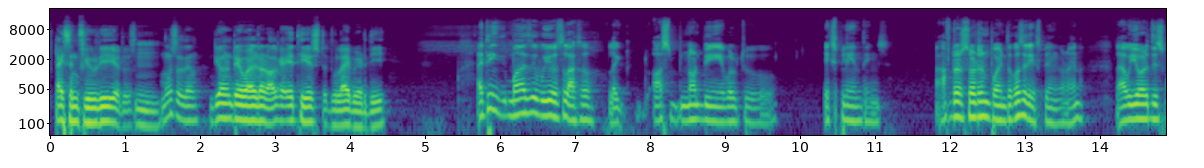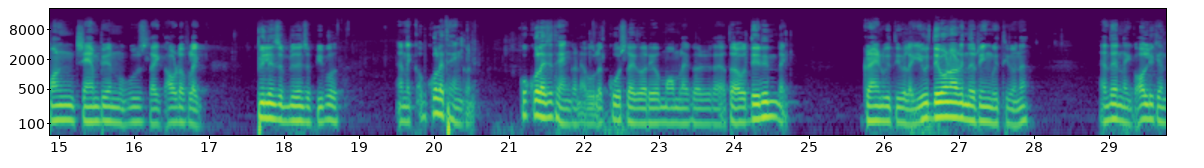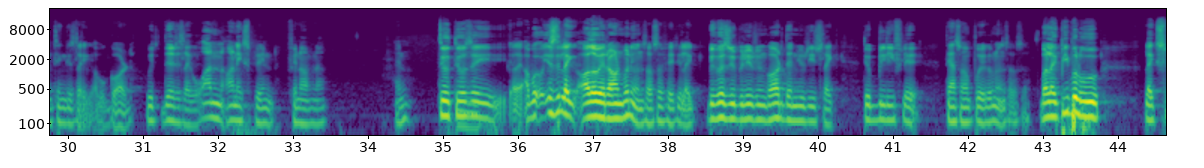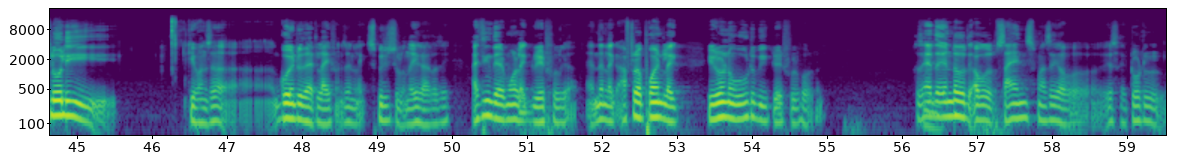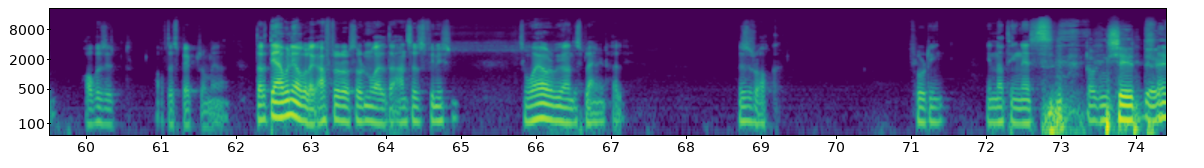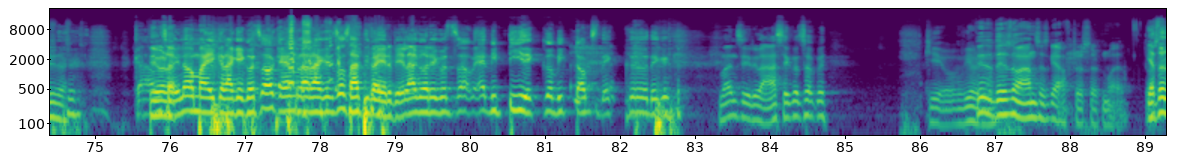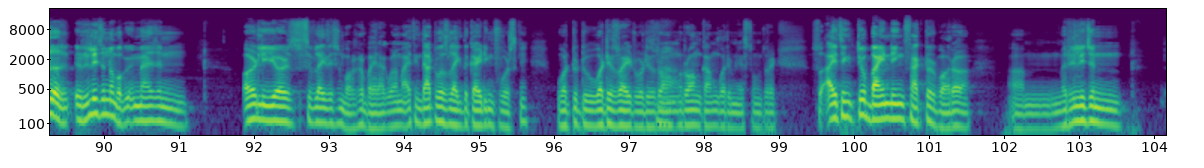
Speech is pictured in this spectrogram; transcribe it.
Tyson फ्युरीहरू most of them Deontay Wilder हल्का एथिएस्ट धुलाइ भेट्दी। I think मलाई चाहिँ उयो जस्तो लाग्छ like us not being able to explain things after certain point त कसरी एक्सप्लेन गर्नु होइन अब you're this one champion who's like out of like billions of billions of people and like अब कसलाई थ्याङ्क गर्ने? को कसलाई चाहिँ थ्याङ्क गर्ने? अब लाइक कोचलाई गऱ्यो ममलाई गरेर तर अब they didn't like grind with you like you they were not in the ring with you होइन and then like all you can think is like अब God which there is like one unexplained phenomena होइन त्यो त्यो चाहिँ अब is like other way round पनि हुनसक्छ फेरि like because you believe in God then you reach like त्यो बिलिफले त्यहाँसम्म पुगेको पनि हुनसक्छ but like people who like slowly के भन्छ गोइङ टु द्याट लाइफ हुन्छ नि लाइक स्पिरिचुअल हुँदै गएको चाहिँ। I think they are more like grateful क्या and then like after a point like you don't know who to be grateful for because at the end of अब साइन्समा चाहिँ अब it's like total opposite of the spectrum होइन तर त्यहाँ पनि अब like after a certain while the answers finish why are we on this planet खालि this rock floating in nothingness talking छैन माइक राखेको छ क्यामेरा राखेको छ साथीभाइहरू भेला गरेको छ ए, बिट्टी देखेको बिग टक्स देखेको देखेको मान्छेहरू हाँसेको छ कोही। के हो weird. There is no answers क्या आफ्टर सर्टन वाइल या त रिलिजन नभएको इमेजिन अर्ली इयर्स सिभिलाइजेसन भर्खर भइरहेको बेलामा I think that was like the guiding force कि। What to do what is right what is wrong wrong काम गऱ्यो भने यस्तो हुन्छ राइट सो आई थिङ्क त्यो बाइन्डिङ फ्याक्टर भएर रिलिजन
